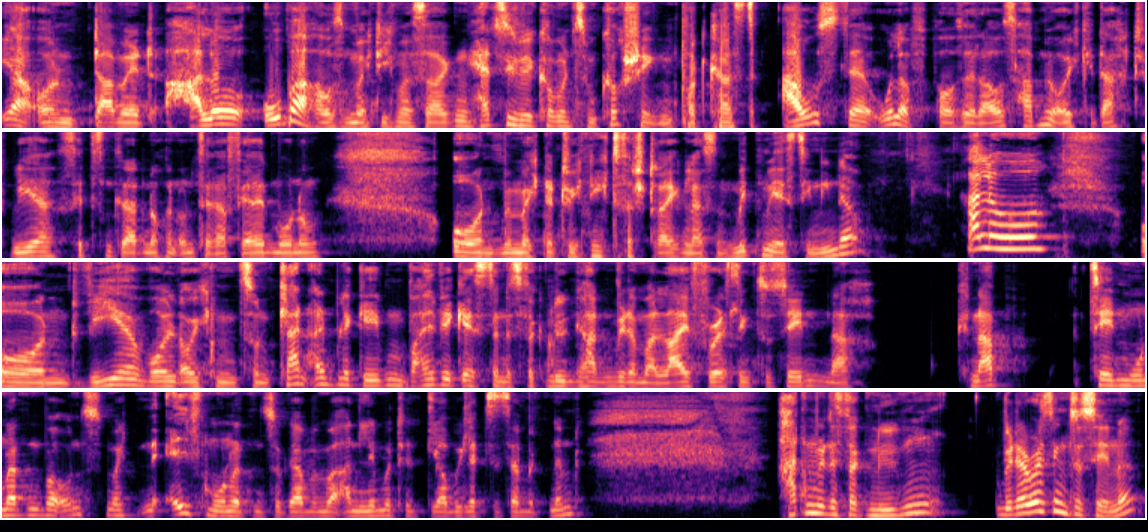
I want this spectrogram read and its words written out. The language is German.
Ja, und damit hallo Oberhausen möchte ich mal sagen. Herzlich willkommen zum Kochschinken Podcast. Aus der Urlaubspause raus haben wir euch gedacht, wir sitzen gerade noch in unserer Ferienwohnung und wir möchten natürlich nichts verstreichen lassen. Mit mir ist die Nina. Hallo. Und wir wollen euch so einen kleinen Einblick geben, weil wir gestern das Vergnügen hatten, wieder mal Live-Wrestling zu sehen, nach knapp zehn Monaten bei uns, möchten elf Monaten sogar, wenn man Unlimited, glaube ich, letztes Jahr mitnimmt. Hatten wir das Vergnügen, wieder Wrestling zu sehen, ne?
